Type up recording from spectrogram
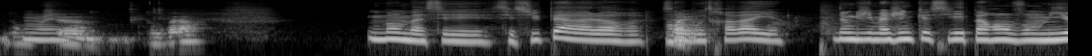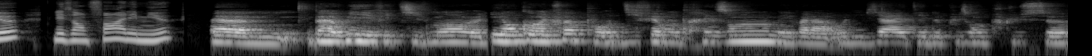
Donc, euh, donc voilà. Bon, bah, c'est, c'est super alors, c'est un beau travail. Donc j'imagine que si les parents vont mieux, les enfants allaient mieux. Euh, bah oui, effectivement. Et encore une fois, pour différentes raisons, mais voilà, Olivia était de plus en plus euh,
